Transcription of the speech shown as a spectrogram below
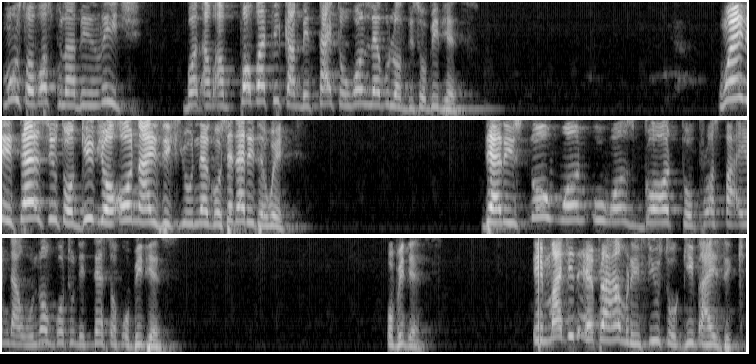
Most of us could have been rich, but our poverty can be tied to one level of disobedience. When he tells you to give your own Isaac, you negotiated it away. There is no one who wants God to prosper him that will not go to the test of obedience. Obedience. Imagine Abraham refused to give Isaac,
